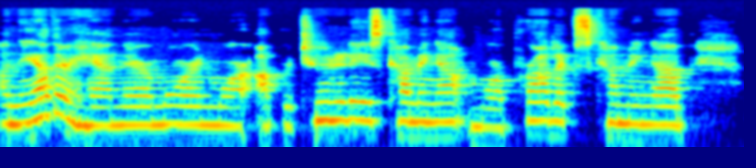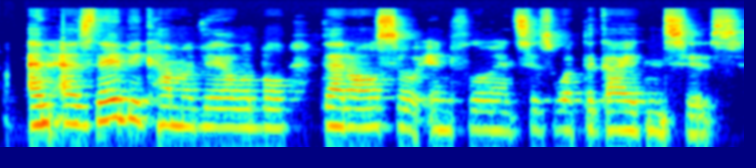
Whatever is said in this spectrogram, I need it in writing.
On the other hand, there are more and more opportunities coming up, more products coming up. And as they become available, that also influences what the guidance is.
